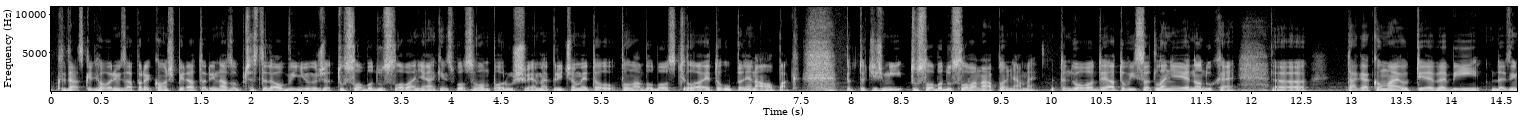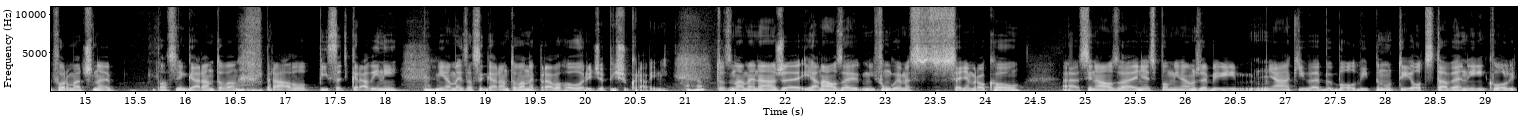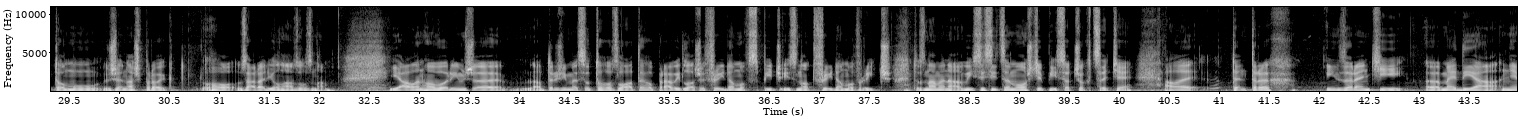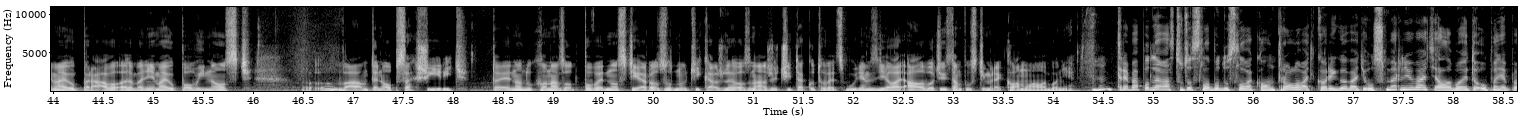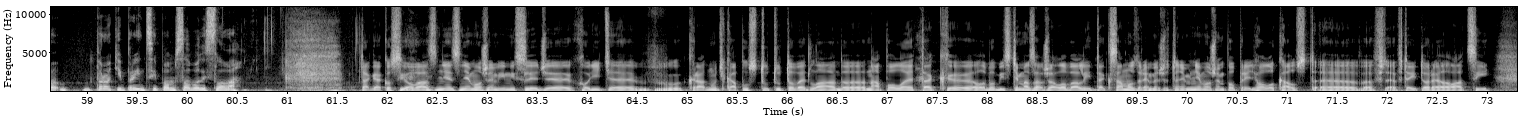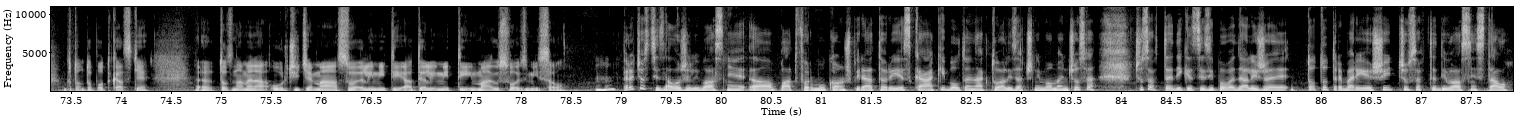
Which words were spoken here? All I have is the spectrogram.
teraz keď hovorím za prvé konšpirátori, nás občas teda obvinujú, že tú slobodu slova nejakým spôsobom porušujeme, pričom je to plná blbosť, ale je to úplne naopak. Totiž my tú slobodu slova náplňame. Ten dôvod a to vysvetlenie je jednoduché. Uh, tak ako majú tie weby dezinformačné vlastne garantované právo písať kraviny. Uh-huh. My máme zase garantované právo hovoriť, že píšu kraviny. Uh-huh. To znamená, že ja naozaj, my fungujeme 7 rokov, a ja si naozaj nespomínam, že by nejaký web bol vypnutý, odstavený kvôli tomu, že náš projekt ho zaradil na zoznam. Ja len hovorím, že držíme sa toho zlatého pravidla, že freedom of speech is not freedom of reach. To znamená, vy si síce môžete písať, čo chcete, ale ten trh inzerenti, e, médiá nemajú právo, alebo nemajú povinnosť e, vám ten obsah šíriť. To je jednoducho na zodpovednosti a rozhodnutí každého z nás, že či takúto vec budem zdieľať, alebo či si tam pustím reklamu, alebo nie. Mhm. Treba podľa vás túto slobodu slova kontrolovať, korigovať, usmerňovať, alebo je to úplne po, proti princípom slobody slova? Tak ako si o vás dnes nemôžem vymyslieť, že chodíte kradnúť kapustu tuto vedľa na pole, tak, e, lebo by ste ma zažalovali, tak samozrejme, že to nemôžem poprieť holokaust e, v tejto relácii, v tomto podcaste. E, to znamená, určite má svoje limity a tie limity majú svoj zmysel. Mhm. Prečo ste založili vlastne platformu Konšpirátory.sk? Aký bol ten aktualizačný moment? Čo sa, čo sa vtedy, keď ste si povedali, že toto treba riešiť, čo sa vtedy vlastne stalo?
